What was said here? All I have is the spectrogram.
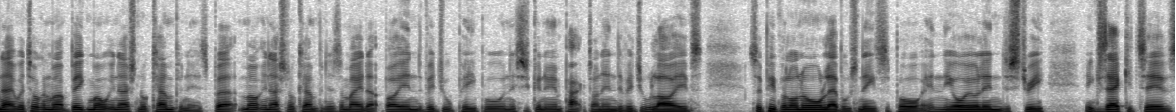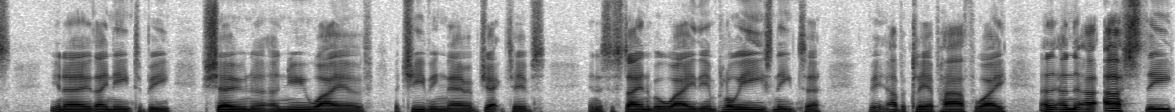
know, we're talking about big multinational companies, but multinational companies are made up by individual people, and this is going to impact on individual lives. So people on all levels need support. In the oil industry, executives, you know, they need to be shown a, a new way of achieving their objectives in a sustainable way. The employees need to be, have a clear pathway, and, and uh, us, the,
